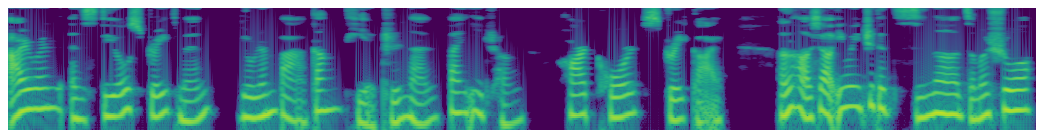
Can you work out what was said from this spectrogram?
iron and steel straight man，有人把钢铁直男翻译成 hardcore straight guy，很好笑，因为这个词呢，怎么说？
